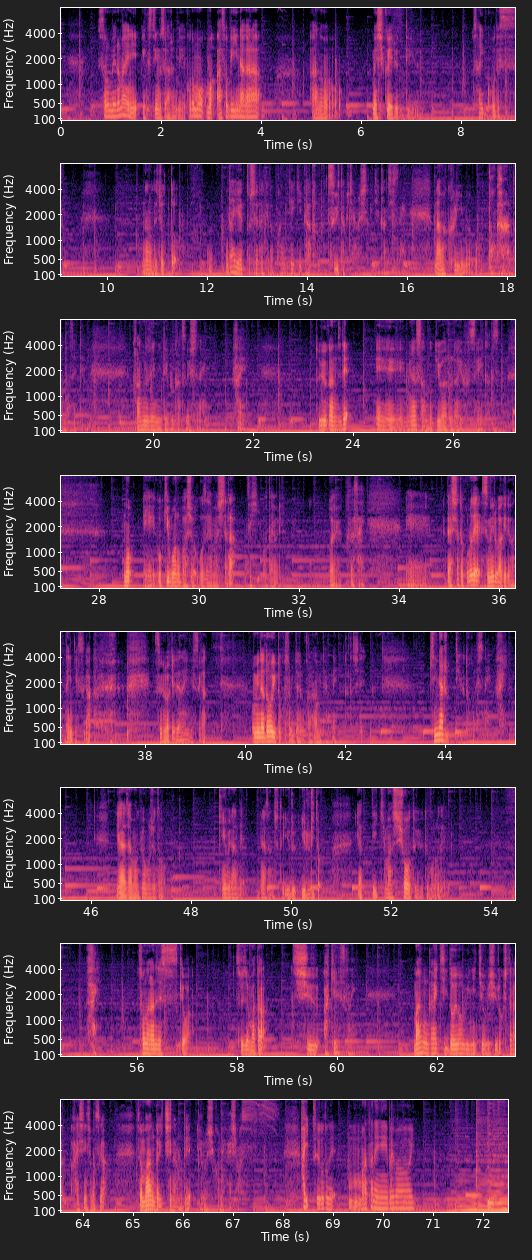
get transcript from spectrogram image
その目の前にエッグスンシングスがあるんで子供も遊びながらあの飯食えるっていう最高です。なのでちょっとダイエットしてたけどパンケーキがっつり食べちゃいましたっていう感じですね。生クリームをドカーンと乗せて完全にデブ活でしたね。はい。という感じで、えー、皆さんのデュアルライフ生活の、えー、ご希望の場所ございましたら是非お便りおえください、えー、出したところで住めるわけではないんですが 住めるわけではないんですがみんなどういうとこ住みたいのかなみたいなね形で。気になるっていうとこですね。はい。いやじゃあもう今日もちょっと金曜日なんで皆さんちょっとゆるゆるりとやっていきましょうというところで。はい。そんな感じです今日は。それじゃまた週明けですかね。万が一土曜日日曜日収録したら配信しますがその万が一なのでよろしくお願いします。はいそういうことでまたねバイバイ。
